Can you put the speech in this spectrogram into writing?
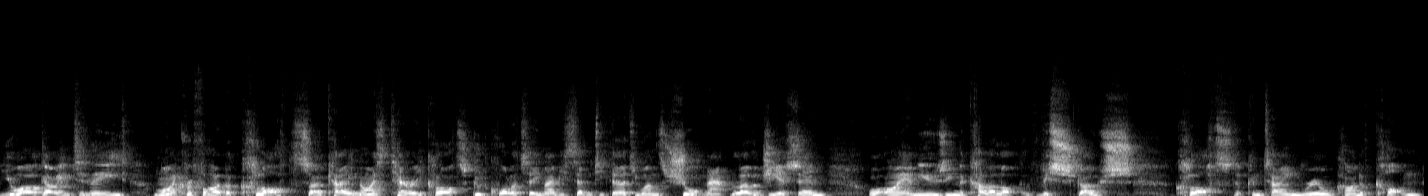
You are going to need microfiber cloths, okay, nice terry cloths, good quality, maybe 70-30 ones, short nap, low GSM, or I am using the Colour Lock viscose cloths that contain real kind of cotton.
